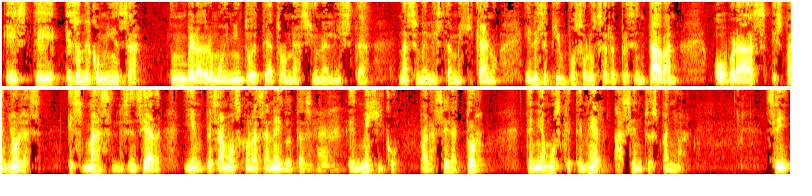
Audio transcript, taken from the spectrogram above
Este, es donde comienza un verdadero movimiento de teatro nacionalista, nacionalista mexicano. En ese tiempo solo se representaban obras españolas. Es más, licenciada, y empezamos con las anécdotas. En México, para ser actor, teníamos que tener acento español. ¿Sí?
